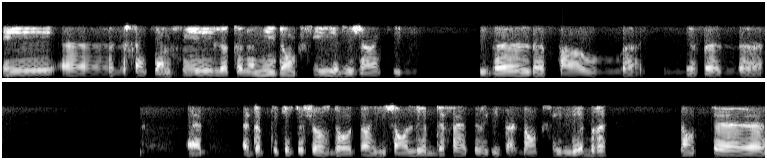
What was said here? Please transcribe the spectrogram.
Et le cinquième, c'est l'autonomie. Donc, s'il y a des gens qui, qui veulent pas ou qui veulent adopter quelque chose d'autre. ils sont libres de faire ce qu'ils veulent. Donc, c'est libre. Donc, euh,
